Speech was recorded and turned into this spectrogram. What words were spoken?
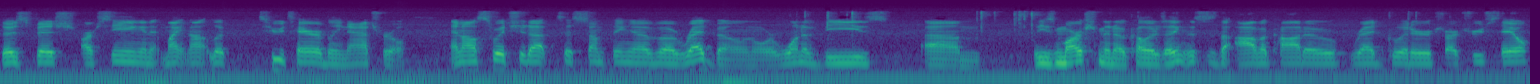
those fish are seeing and it might not look too terribly natural. And I'll switch it up to something of a red bone or one of these um, these marshmallow colors. I think this is the avocado red glitter chartreuse tail.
